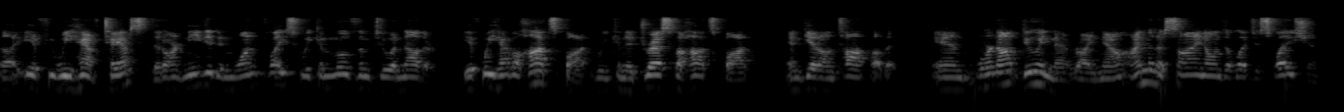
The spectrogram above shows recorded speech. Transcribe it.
uh, if we have tests that aren't needed in one place, we can move them to another. If we have a hotspot, we can address the hotspot and get on top of it. And we're not doing that right now. I'm going to sign on to legislation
